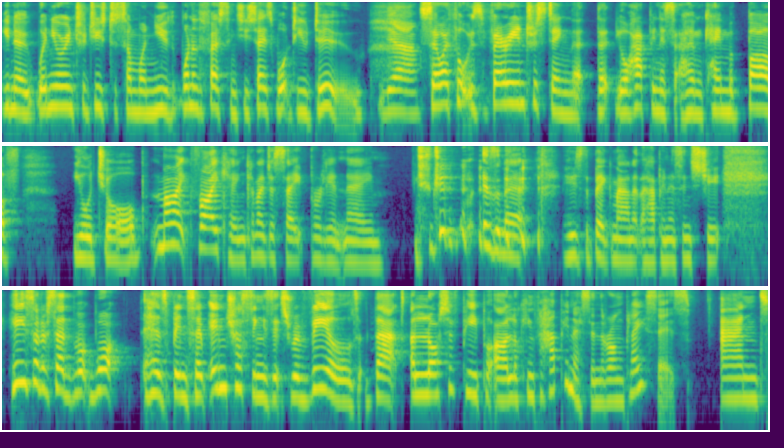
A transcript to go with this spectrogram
You know, when you're introduced to someone new, one of the first things you say is, "What do you do?" Yeah. So I thought it was very interesting that that your happiness at home came above your job. Meik Wiking, can I just say, brilliant name. isn't it? Who's the big man at the Happiness Institute? He sort of said what, what has been so interesting is it's revealed that a lot of people are looking for happiness in the wrong places. And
